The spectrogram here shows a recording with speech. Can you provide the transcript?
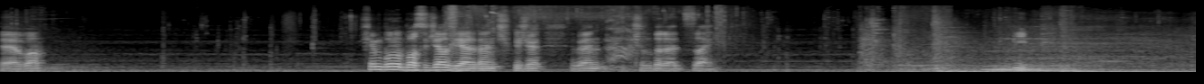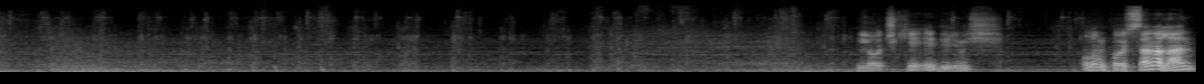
Devam. Şimdi bunu basacağız yerden çıkacak. Ben çıldır design. Bip. Loçki edilmiş. Oğlum koşsana lan.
